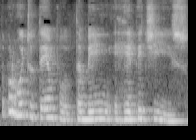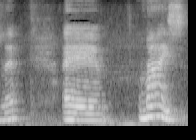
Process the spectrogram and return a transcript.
Eu, por muito tempo, também repeti isso, né? É, mas,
